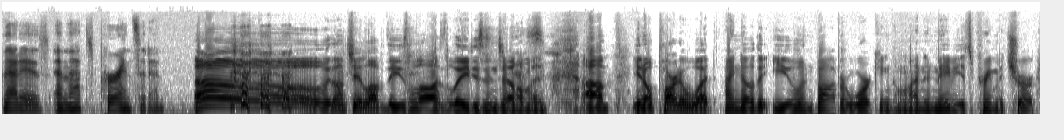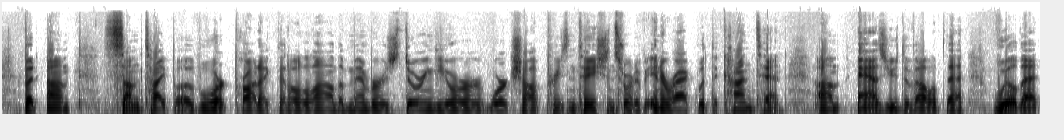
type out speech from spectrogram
That is, and that's per incident. Oh, don't you love these laws, ladies and gentlemen? Um, you know, part of what I know that you and Bob are working on, and maybe it's premature, but um, some type of work product that'll allow the members during your workshop presentation sort of interact with the content. Um, as you develop that, will that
